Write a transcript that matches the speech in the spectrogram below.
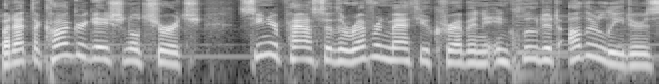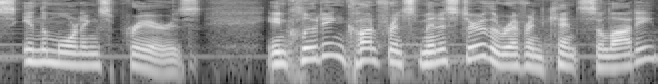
But at the Congregational Church, Senior Pastor the Reverend Matthew Crebbin included other leaders in the morning's prayers, including Conference Minister the Reverend Kent Siladi,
